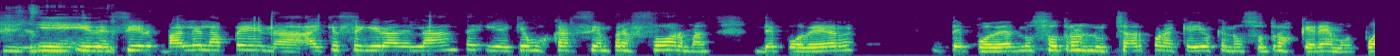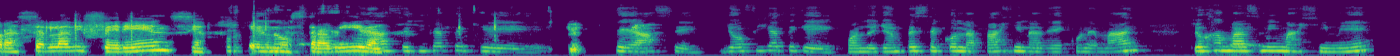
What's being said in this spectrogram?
Y, y decir, vale la pena, hay que seguir adelante y hay que buscar siempre formas de poder de poder nosotros luchar por aquello que nosotros queremos, por hacer la diferencia en nuestra vida. fíjate que se hace. Yo fíjate que cuando yo empecé con la página de Ecolemay, yo jamás me imaginé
